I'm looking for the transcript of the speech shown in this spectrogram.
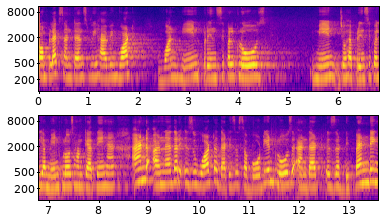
complex sentence we having what one main principal clause मेन जो है प्रिंसिपल या मेन क्लोज हम कहते हैं एंड अनदर इज व्हाट दैट इज अ सबॉर्डिनेट क्लोज एंड दैट इज अ डिपेंडिंग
